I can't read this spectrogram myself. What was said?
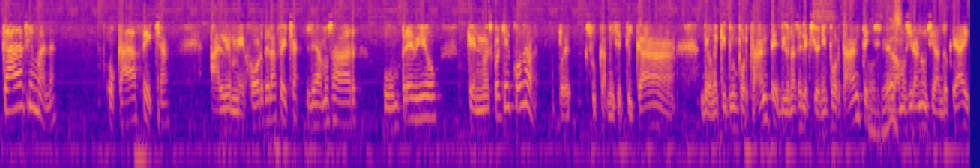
Cada semana o cada fecha, al mejor de la fecha, le vamos a dar un premio que no es cualquier cosa. Pues su camisetica de un equipo importante, de una selección importante. Dios. vamos a ir anunciando que hay.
